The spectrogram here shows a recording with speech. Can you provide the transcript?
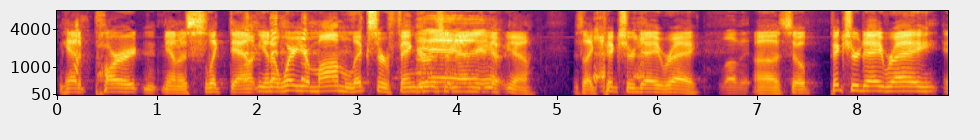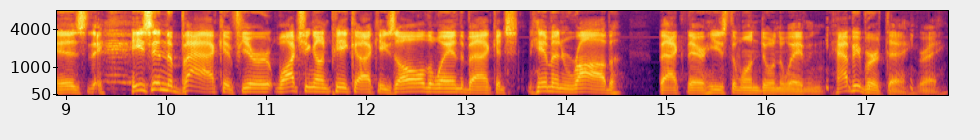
he had it part and you know slicked down. You know where your mom licks her fingers, and then Yeah, yeah, it's like picture day Ray. Love it. Uh, so picture day Ray is the, he's in the back. If you're watching on Peacock, he's all the way in the back. It's him and Rob back there. He's the one doing the waving. Happy birthday, Ray!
